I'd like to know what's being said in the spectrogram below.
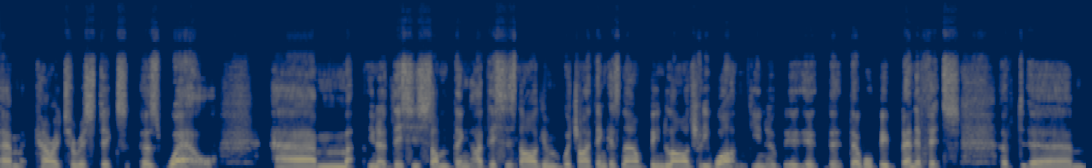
um, characteristics as well. Um, you know, this is something, uh, this is an argument which I think has now been largely won. You know, it, it, there will be benefits of, um,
